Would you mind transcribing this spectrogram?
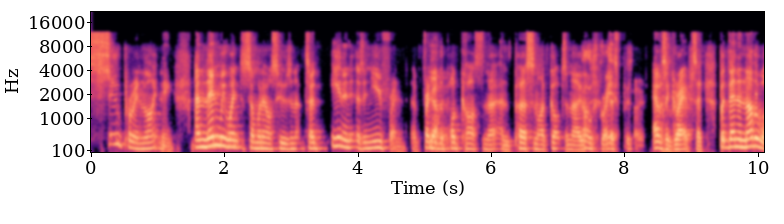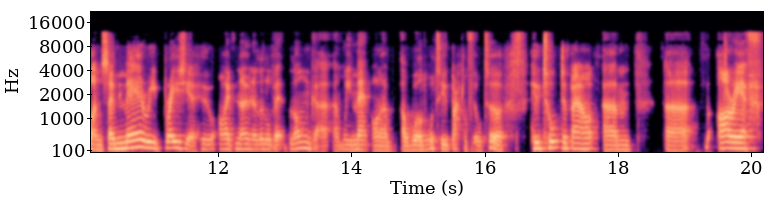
super enlightening. And then we went to someone else who's an so Ian as a new friend, a friend yeah. of the podcast and a and person I've got to know. That was great. That was a great episode. But then another one, so Mary Brazier, who I've known a little bit longer, and we met on a, a World War II battlefield tour, who talked about um, uh, RAF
